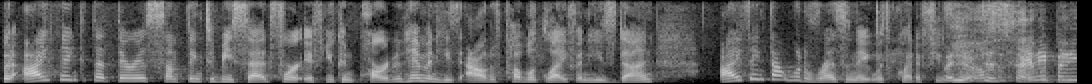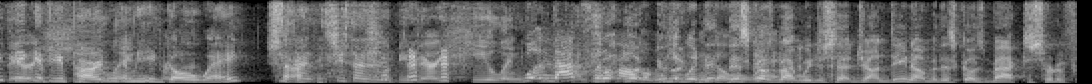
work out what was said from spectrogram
But I think that there is something to be said for if you can pardon him and he's out of public life and he's done. I think that would resonate with quite a few But people. he also said it would be anybody think if you pardoned him, he'd go the- away? She says, she says it would be very healing. Well, for and the that's the country. problem. Look, he wouldn't thi- go this away. goes back. We just had John Dino, but this goes back to sort of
